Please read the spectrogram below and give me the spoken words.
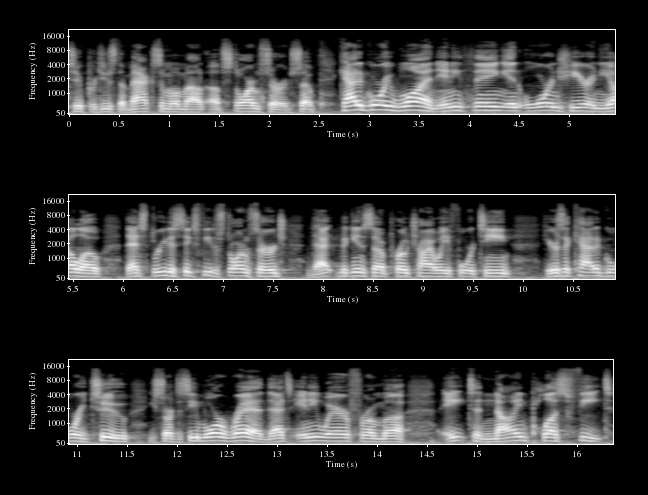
to produce the maximum amount of storm surge. So category one, anything in orange here and yellow, that's three to six feet of storm surge. That begins to approach Highway 14. Here's a category two. You start to see more red. That's anywhere from uh, eight to nine plus feet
